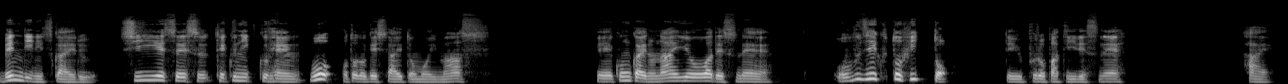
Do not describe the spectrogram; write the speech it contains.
便利に使える CSS テクニック編をお届けしたいと思います。えー今回の内容はですね、オブジェクトフィットっていうプロパティですね。はい。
